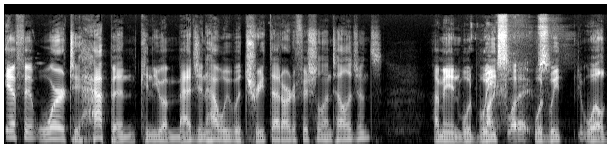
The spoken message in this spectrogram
if it were to happen, can you imagine how we would treat that artificial intelligence? I mean, would we Like slaves. Would we? Well,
